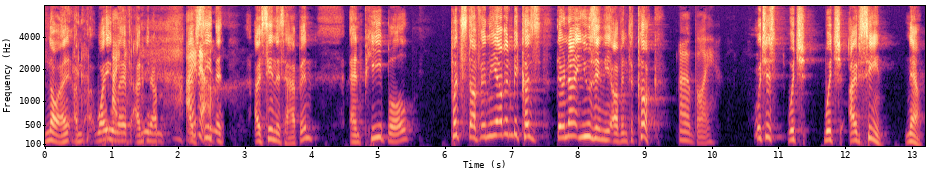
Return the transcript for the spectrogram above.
no. I, I'm, why are you laughing? I mean, I'm, I I've know. seen this. I've seen this happen, and people put stuff in the oven because they're not using the oven to cook, Oh boy. which is which which I've seen. Now,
